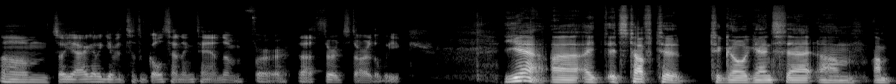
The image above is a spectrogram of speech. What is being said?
Um, so yeah, I got to give it to the goaltending tandem for third star of the week. Yeah, uh, I, it's tough to to go against that. Um, I'm,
